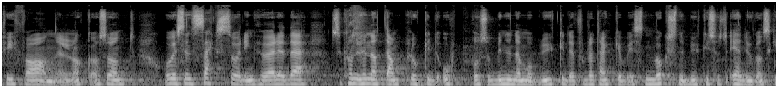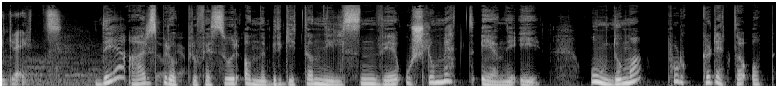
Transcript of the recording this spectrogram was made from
fy faen eller noe sånt. Og hvis en seksåring hører det, så kan det hende at de plukker det opp og så begynner de å bruke det. For da tenker jeg hvis en voksne bruker det, så er det jo ganske greit. Det er språkprofessor Anne Birgitta Nilsen ved Oslo OsloMet enig i. Ungdommer plukker dette opp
